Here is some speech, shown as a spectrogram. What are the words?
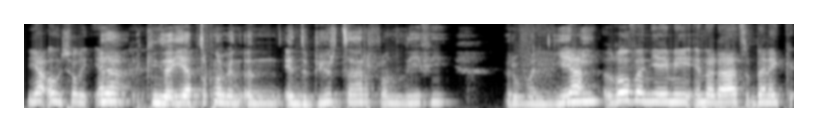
ja oh, sorry. Ja, ja ik ging zeggen, jij hebt ook nog een, een in de buurt daar van Levi. Rovaniemi. Ja, Rovaniemi, inderdaad. Ben ik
